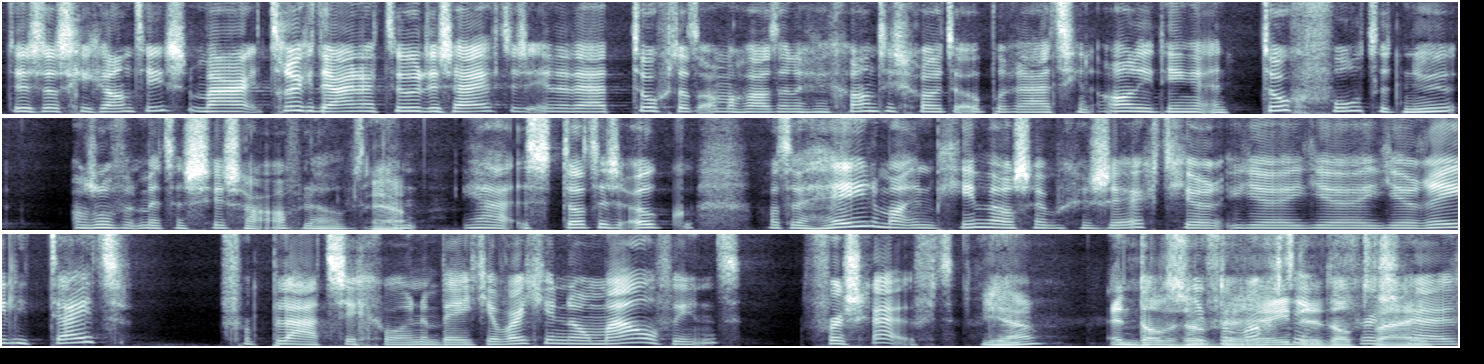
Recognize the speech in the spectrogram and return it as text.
Dus dat is gigantisch. Maar terug daar naartoe. Dus hij heeft dus inderdaad toch dat allemaal gehad. En een gigantisch grote operatie en al die dingen. En toch voelt het nu alsof het met een sisser afloopt. Ja. En ja, dus dat is ook wat we helemaal in het begin wel eens hebben gezegd. Je, je, je, je realiteit verplaatst zich gewoon een beetje. Wat je normaal vindt, verschuift. Ja. En dat is ook de reden dat wij.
